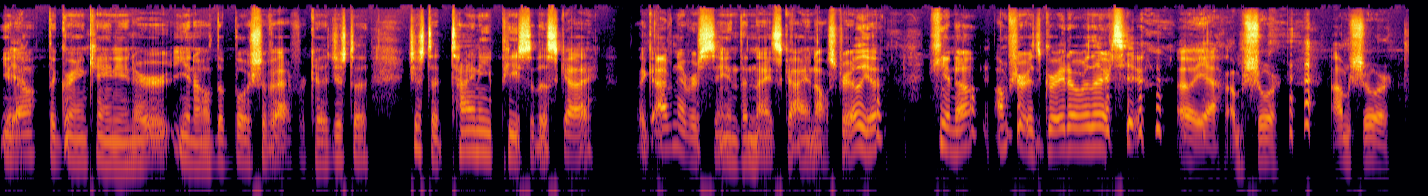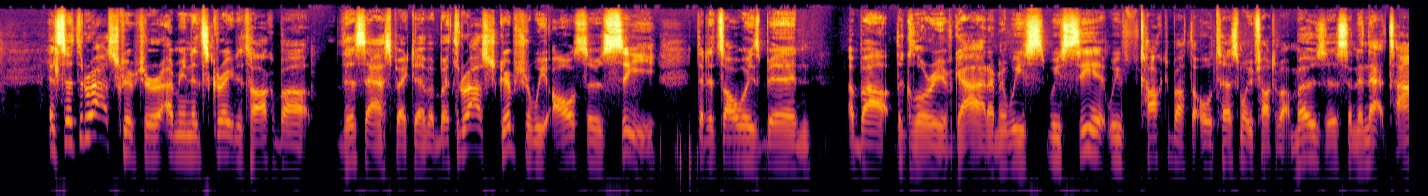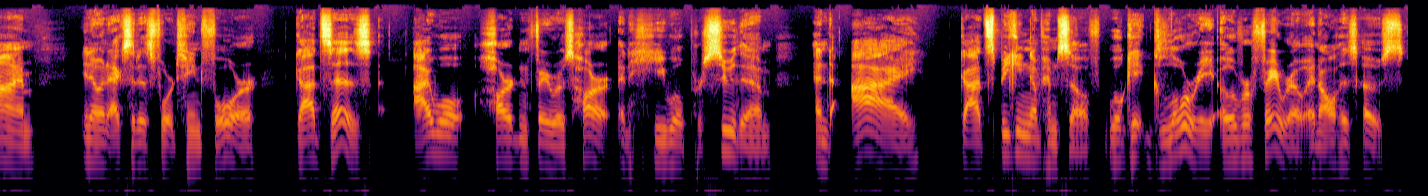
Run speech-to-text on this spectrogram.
you Yeah. know, the Grand Canyon or, you know, the bush of Africa, just a just a tiny piece of the sky. Like I've never seen the night sky in Australia. You know, I'm sure it's great over there too. Oh yeah, I'm sure. I'm sure. And so throughout scripture, I mean, it's great to talk about this aspect of it, but throughout scripture we also see that it's always been about the glory of God. I mean, we we see it. We've talked about the Old Testament. We've talked about Moses, and in that time, you know, in Exodus 14, 4, God says, "I will harden Pharaoh's heart, and he will pursue them, and I." God speaking of himself will get glory over Pharaoh and all his hosts,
